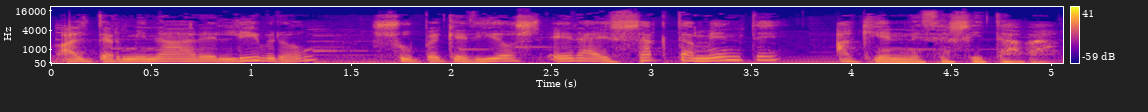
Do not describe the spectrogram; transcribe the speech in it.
Al terminar el libro, supe que Dios era exactamente a quien necesitaba.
